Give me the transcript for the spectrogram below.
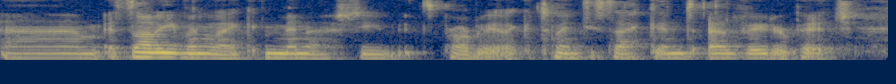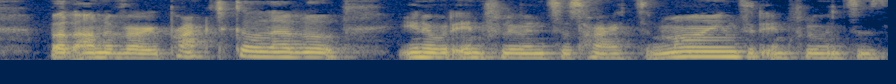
Um, it's not even like a minute. You, it's probably like a twenty second elevator pitch. But on a very practical level, you know, it influences hearts and minds. It influences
